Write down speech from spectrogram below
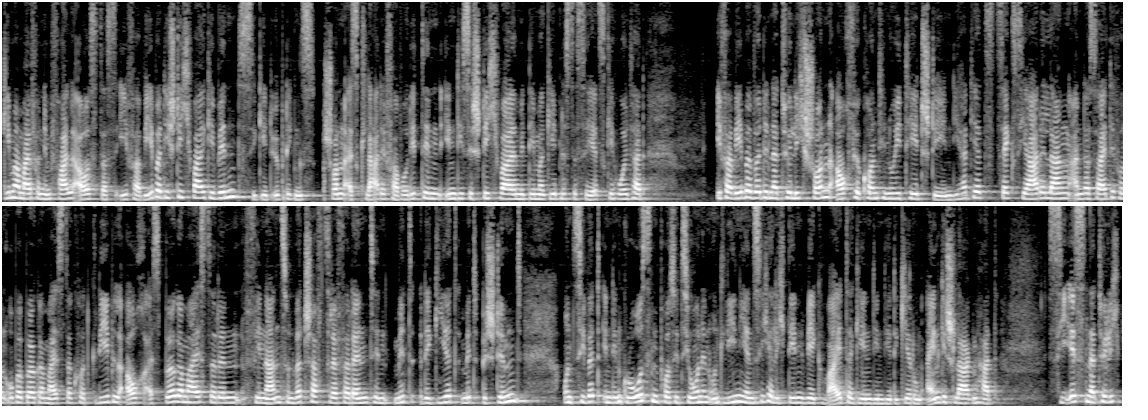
gehen wir mal von dem Fall aus, dass Eva Weber die Stichwahl gewinnt. Sie geht übrigens schon als klare Favoritin in diese Stichwahl mit dem Ergebnis, das sie jetzt geholt hat. Eva Weber würde natürlich schon auch für Kontinuität stehen. Die hat jetzt sechs Jahre lang an der Seite von Oberbürgermeister Kurt Griebel auch als Bürgermeisterin, Finanz- und Wirtschaftsreferentin mitregiert, mitbestimmt. Und sie wird in den großen Positionen und Linien sicherlich den Weg weitergehen, den die Regierung eingeschlagen hat. Sie ist natürlich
